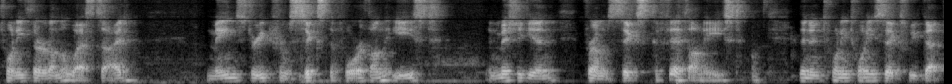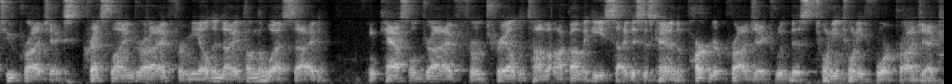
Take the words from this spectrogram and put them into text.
23rd on the west side, Main Street from 6th to 4th on the east, and Michigan from 6th to 5th on the east. Then in 2026, we've got two projects Crestline Drive from Yale to 9th on the west side and Castle Drive from Trail to Tomahawk on the east side. This is kind of the partner project with this 2024 project.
